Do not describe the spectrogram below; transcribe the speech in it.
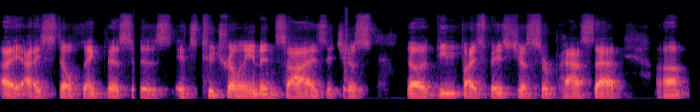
I, I still think this is it's two trillion in size. It just the DeFi space just surpassed that. Um,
